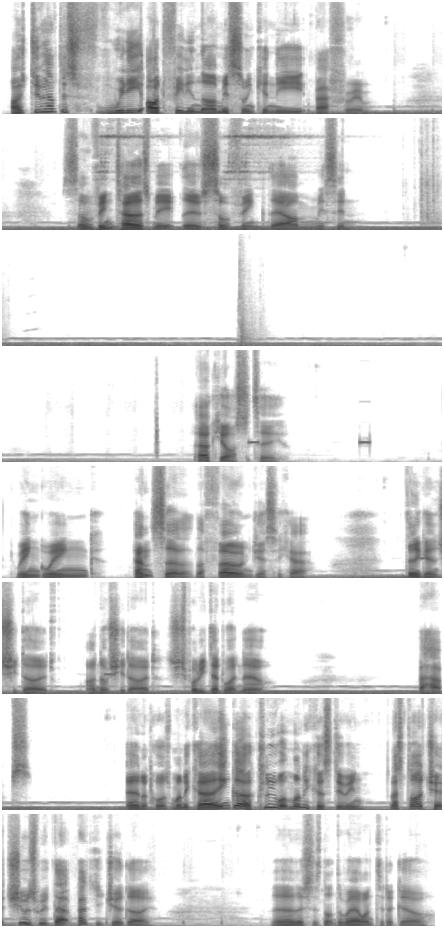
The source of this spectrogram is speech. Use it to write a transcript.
I do have this really odd feeling that I missed something in the bathroom. Something tells me there's something there I'm missing. Curiosity. Ring ring. Answer the phone, Jessica. Then again, she died. I know she died. She's probably dead right now. Perhaps. And of course, Monica I ain't got a clue what Monica's doing. Last I checked, she was with that passenger guy. Uh, this is not the way I wanted to go.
